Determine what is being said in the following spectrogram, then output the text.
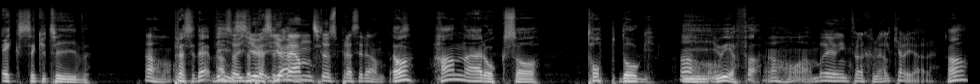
exekutiv president, alltså, vicepresident. Ju, Juventus president. Ja, han är också toppdog i Uefa. Jaha, han börjar internationell karriär. Ja,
